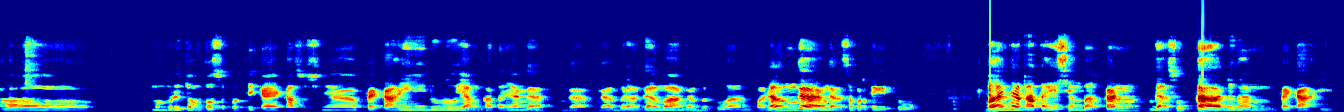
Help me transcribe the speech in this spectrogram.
uh, memberi contoh seperti kayak kasusnya PKI dulu yang katanya nggak nggak nggak beragama nggak bertuhan. Padahal enggak nggak seperti itu. Banyak ateis yang bahkan nggak suka dengan PKI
